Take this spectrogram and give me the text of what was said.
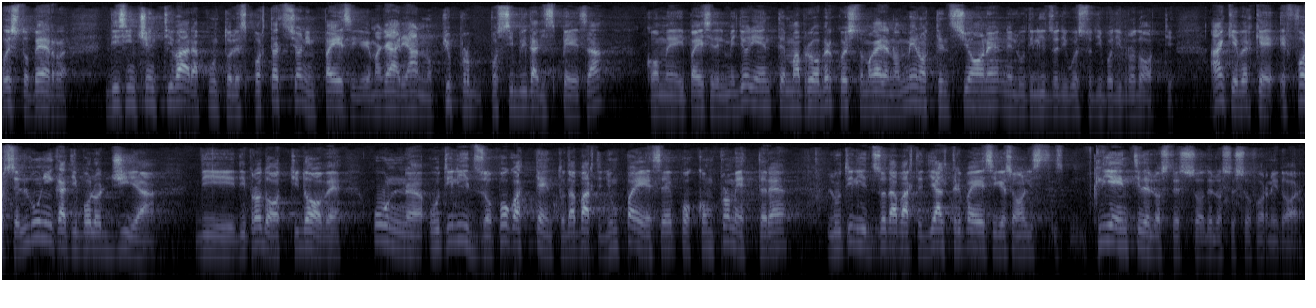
Questo per disincentivare appunto le esportazioni in paesi che magari hanno più possibilità di spesa come i paesi del Medio Oriente, ma proprio per questo magari hanno meno attenzione nell'utilizzo di questo tipo di prodotti, anche perché è forse l'unica tipologia di, di prodotti dove un utilizzo poco attento da parte di un paese può compromettere l'utilizzo da parte di altri paesi che sono clienti dello stesso, dello stesso fornitore.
